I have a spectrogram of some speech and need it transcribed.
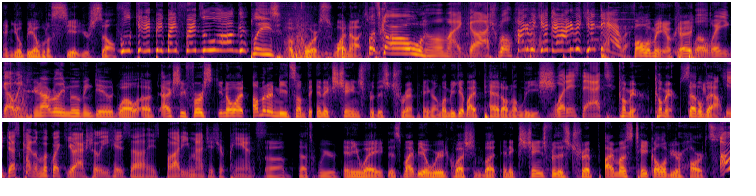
and you'll be able to see it yourself. Well, can I bring my friends along? Please, Of course, why not? let's go. Oh my gosh. Well, how do we get there? How do we get there? Follow me, okay? Well, where are you going? You're not really moving, dude. Well, uh, actually, first, you know what? I'm gonna need something in exchange for this trip. Hang on, let me get my pet on a leash. What is that? Come here, come here, settle down. He does kind of look like you, actually. His uh, his body matches your pants. Uh, that's weird. Anyway, this might be a weird question, but in exchange for this trip, I must take all of your hearts. All of my hearts!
